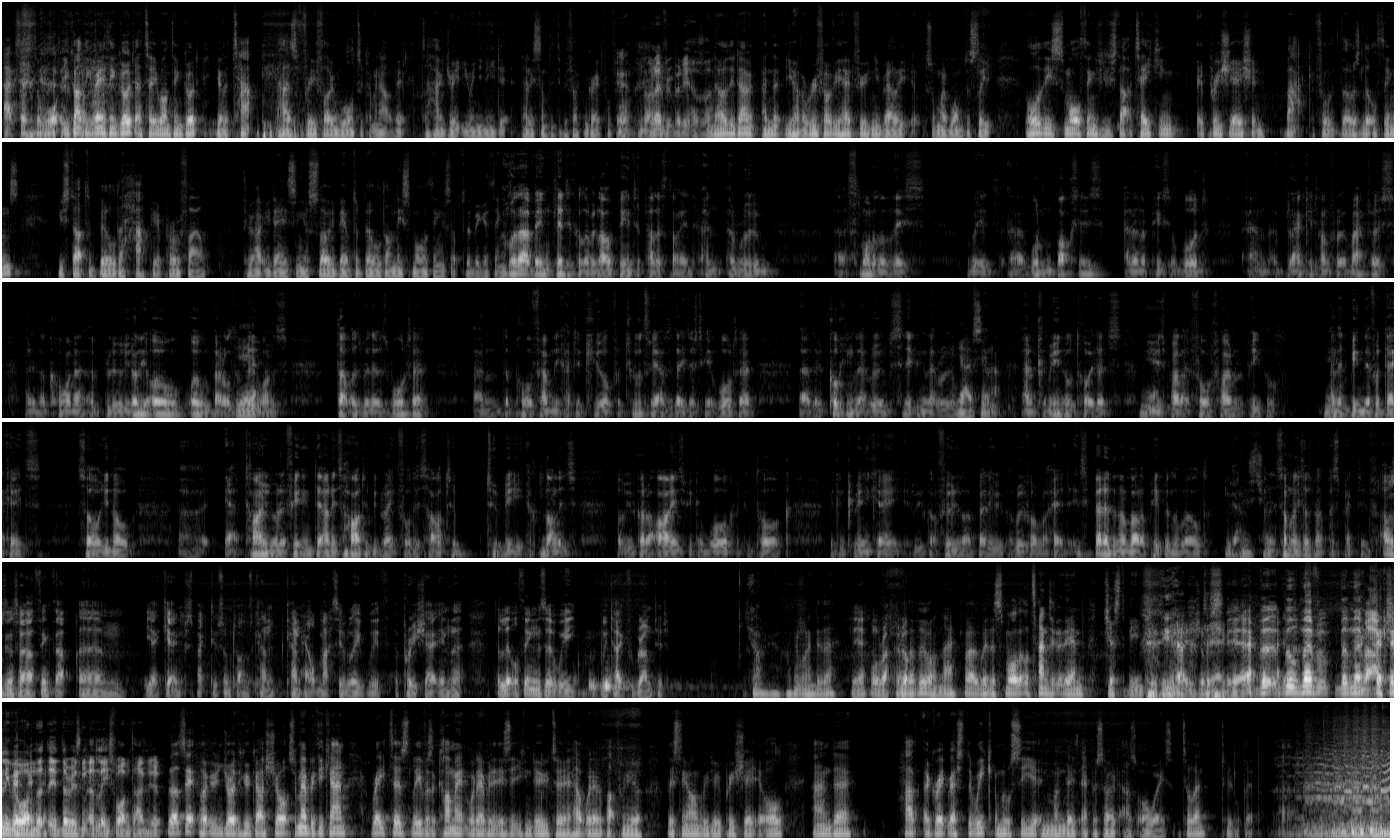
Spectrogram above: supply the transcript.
Access to water. You can't think of anything good. I'll tell you one thing good. You have a tap that has free flowing water coming out of it to hydrate you when you need it. That is something to be fucking grateful for. Yeah. Not everybody has that. No, they don't. And you have a roof over your head, food in your belly, somewhere warm to sleep. All of these small things, you start taking appreciation back for those little things. You start to build a happier profile throughout your days, and you'll slowly be able to build on these smaller things up to the bigger things. Without being political, I mean, I've been to Palestine and a room uh, smaller than this with uh, wooden boxes and then a piece of wood and a blanket on for a mattress and in the corner a blue, you know, the oil oil barrels, the Yeah. blue ones. That was where there was water and the poor family had to queue up for two or three hours a day just to get water. Uh, they were cooking in that room, sleeping in that room. Yeah, I've seen and, that. And communal toilets Yeah. used by like four or five hundred people. And they'd been there for decades. So, you know, uh, at times when we're feeling down, it's hard to be grateful. It's hard to, to be acknowledged. But we've got our eyes, we can walk, we can talk, we can communicate, we've got food in our belly, we've got roof over our head. It's better than a lot of people in the world. Yeah. It's true. And it's sometimes just about perspective. I was going to say, I think that um, yeah, getting perspective sometimes can can help massively with appreciating the, the little things that we, we take for granted. Yeah. I think we'll end it there. Yeah, we'll wrap it A up. lovely one there. Well, with a small little tangent at the end, just to be included. Yeah, our usual just-. Yeah, there- there'll never there'll never actually be one that there isn't at least one tangent. That's it. Hope you enjoyed the Cookhouse Shorts. Remember, if you can, rate us, leave us a comment, whatever it is that you can do to help whatever platform you're listening on. We do appreciate it all. And uh, have a great rest of the week, and we'll see you in Monday's episode as always. Until then, toodle pip. Bye.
